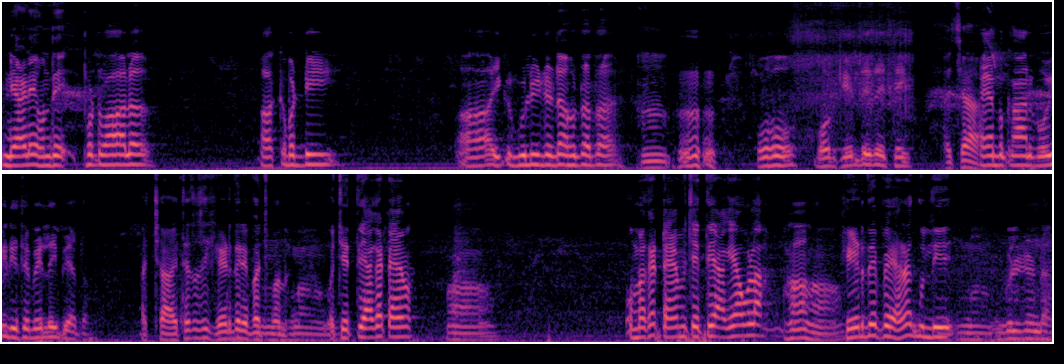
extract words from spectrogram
ਨਿਆਣੇ ਹੁੰਦੇ। ਫੁੱਟਬਾਲ ਆ ਕਬੱਡੀ ਆ ਇੱਕ ਗੁੱਲੀ ਡੰਡਾ ਹੁੰਦਾ ਤਾਂ। ਹੂੰ। ਉਹ ਬਹੁਤ ਖੇਡਦੇ ਤੇ ਇੱਥੇ। ਹੀ। ਅੱਛਾ। ਐ ਮਕਾਨ ਕੋਈ ਨਹੀਂ ਤੇ ਵਿਹਲਾ ਹੀ ਪਿਆ ਤਾਂ। ਅੱਛਾ ਇੱਥੇ ਤੁਸੀਂ ਖੇਡਦੇ ਰਹੇ ਬਚਪਨ। ਹਾਂ। ਉਹ ਚੇਤੇ ਆ ਗਿਆ ਟਾਈਮ ਹਾਂ। ਉਹ ਮੈਂ ਕਿਹਾ ਟਾਈਮ ਚੇਤੇ ਆ ਗਿਆ ਉਹ ਵਾਲਾ? ਹਾਂ ਹਾਂ। ਖੇਡਦੇ ਪਏ ਹਨਾ ਗੁੱਲੀ? ਹੂੰ, ਗੁੱਲੀ ਡੰਡਾ।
